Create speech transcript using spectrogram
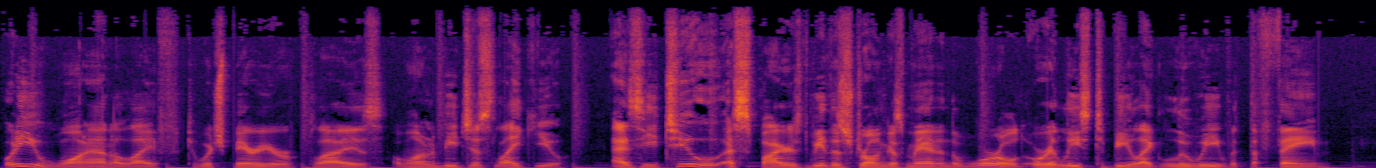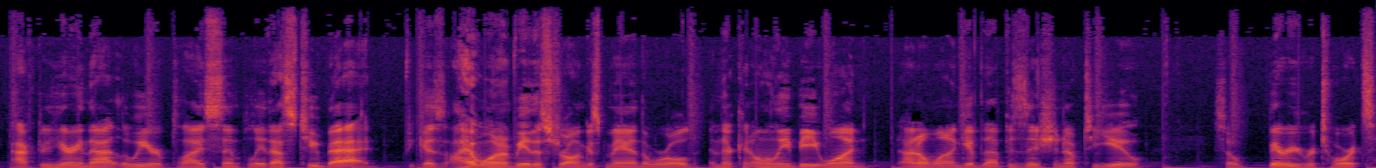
What do you want out of life? To which Barry replies, I want to be just like you. As he too aspires to be the strongest man in the world, or at least to be like Louis with the fame. After hearing that, Louis replies simply, That's too bad, because I want to be the strongest man in the world, and there can only be one. I don't want to give that position up to you. So Barry retorts,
